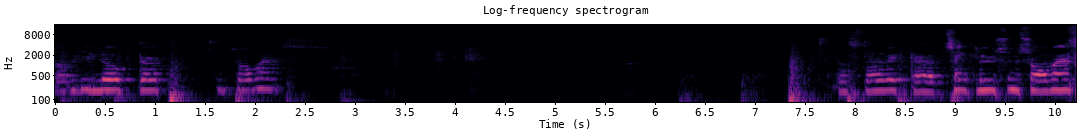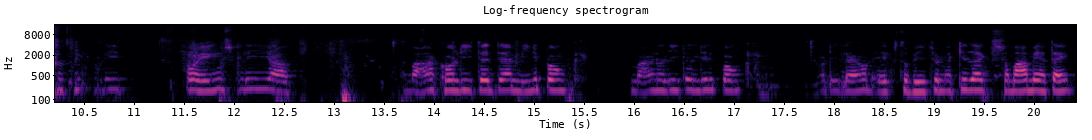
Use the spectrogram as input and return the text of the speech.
Så vil vi lige lukke en soveværelse. Der er stadigvæk øh, uh, tænkt lys i min soveværelse, og tænk på lige på engelsk lige, og jeg mangler kun lige den der minibunk. Jeg mangler lige den lille bunk, og lige lave en ekstra video, men jeg gider ikke så meget mere i dag.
